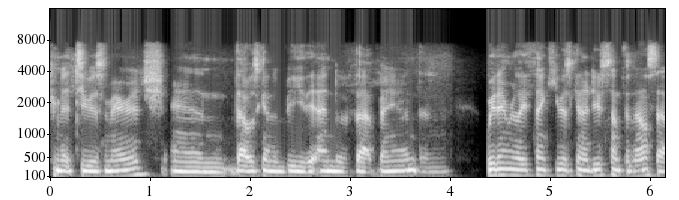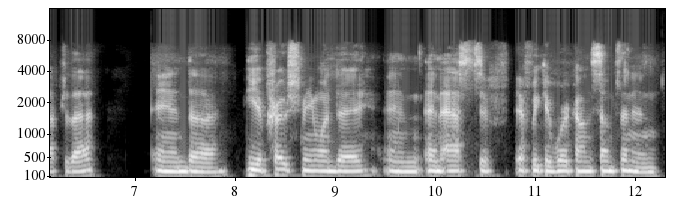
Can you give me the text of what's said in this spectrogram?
commit to his marriage, and that was going to be the end of that band. And we didn't really think he was going to do something else after that. And uh, he approached me one day and and asked if if we could work on something, and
